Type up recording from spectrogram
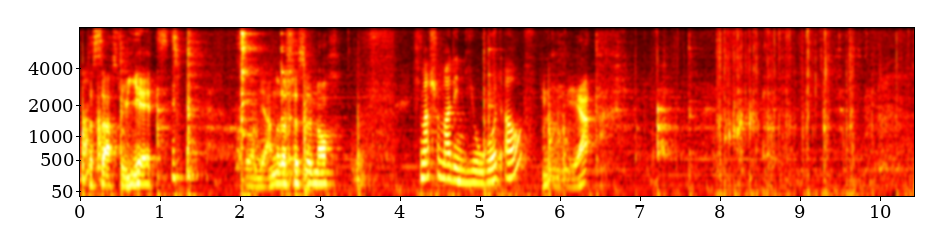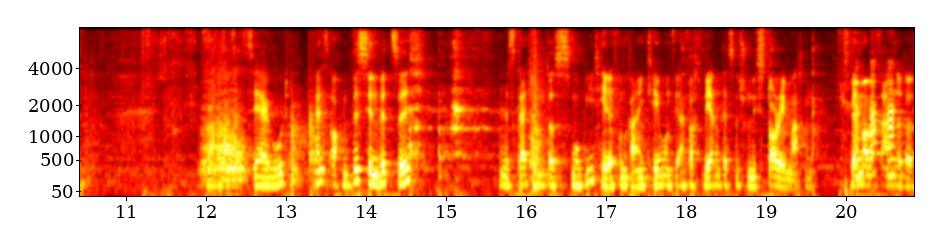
machen. Das sagst du jetzt. So, und die andere Schüssel noch. Ich mache schon mal den Joghurt auf. Ja. Sehr gut. Ich fände es auch ein bisschen witzig, wenn jetzt gleich schon das Mobiltelefon reinkäme und wir einfach währenddessen schon die Story machen. Das wäre mal was anderes.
